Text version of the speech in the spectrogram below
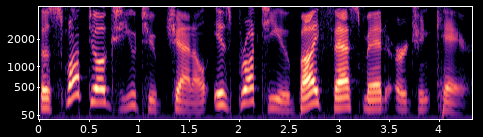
The Swamp Dogs YouTube channel is brought to you by FastMed Urgent Care.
